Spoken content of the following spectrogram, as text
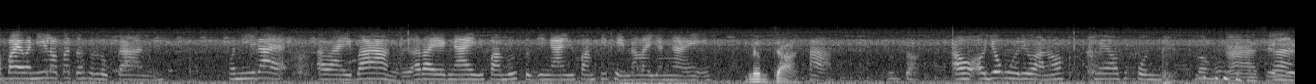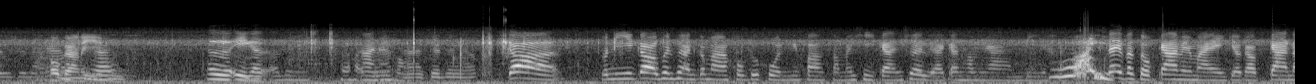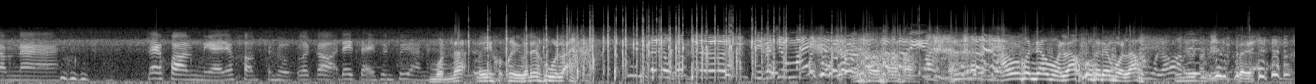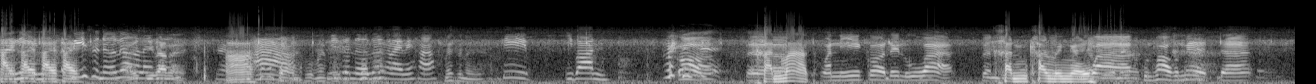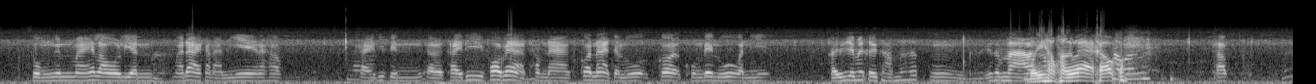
ต่อไปวันนี้เราก็จะสรุปกัน วันนี้ได้อะไรบ้าง หรืออะไรยังไง มีความรู้สึกยังไง มีความคิดเห็นอะไรยังไง เริ่มจาก ค่ะ เริ่มจากเอาเอายกมือดีกว่าเนาะ ไม่เอาทุกคนลองอ่าเชิญเชิญเชิญนะเข้ากลางได้อีกเออเอกอะเอาลงอ่านะอ่าเชิญเชิญครับ ก็วันนี้ก็เพื่อนๆก็มาครบทุกคนมีความสามัคคีกันช่วยเหลือกันทำงานดีค่ะได้ประสบการณ์ใหม่ๆ เกี่ยวกับการดำนา ได้ความเหนื่อยได้ความสนุกแล้วก็ได้ใจเพื่อนๆนะคะหมดละไม่คนอื่นไม่ได้พูดละสรุปก็คือปิดประชุมไหม เอาคนเดียวหมดแล้วคนเดียวหมดแล้วหมดแล้วเหรอเลยใครใครใครใครพี่เสนอเรื่องอะไรชี้บ้านหน่อยอ่าอ่ามีเสนอเรื่องอะไรไหมคะ ไม่เสนอครับพี่อีบอลก็เอ่อคันมาก วันนี้ก็ได้รู้ว่าคันคันเป็นไง กว่าคุณพ่อคุณแม่จะส่งเงินมาให้เราเรียนมาได้ขนาดนี้นะครับ ใครที่เป็นเอ่อใครที่พ่อแม่ทำนาก็น่าจะรู้ก็คงได้รู้วันนี้ ใครที่ยังไม่เคยทำนะครับอืมไม่เคยทำนาวันนี้ทำครั้งแรกครับ ครับ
